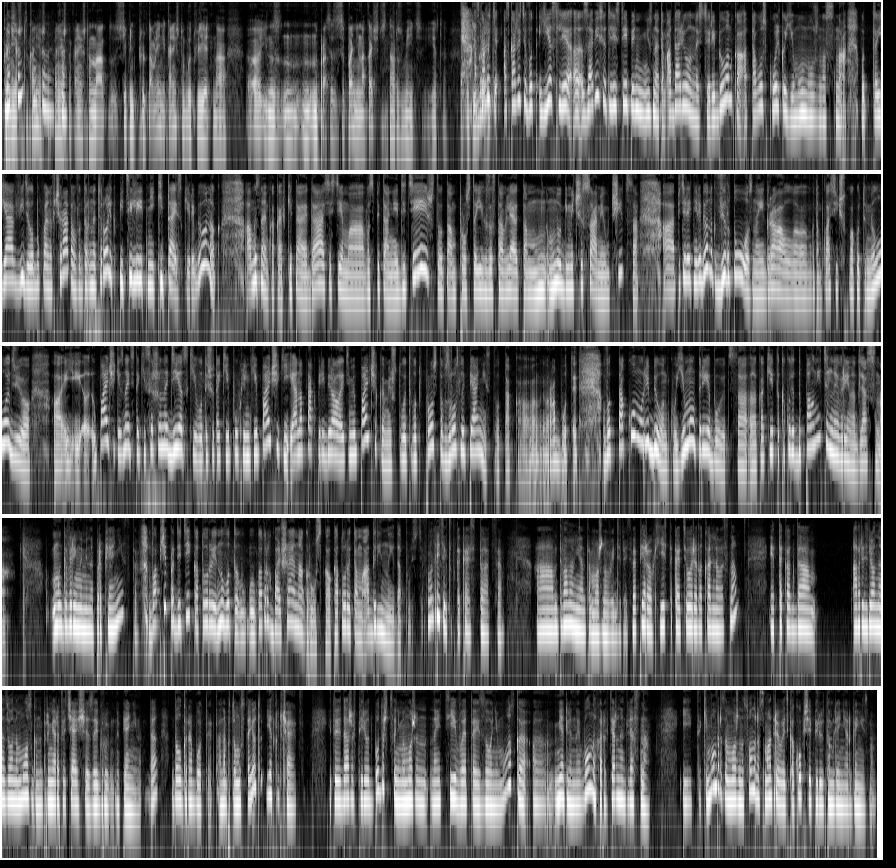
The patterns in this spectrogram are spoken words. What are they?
Конечно, конечно, конечно, конечно. На степень переутомления, конечно, будет влиять на э, и на, на процесс засыпания, и на качество сна, разумеется. И это а скажите, а скажите, вот если э, зависит ли степень, не знаю, там, одаренности ребенка от того, сколько ему нужно сна? Вот я видела буквально вчера там в интернете ролик пятилетний китайский ребенок, а мы знаем, какая в Китае, да, система воспитания детей, что там просто их заставляют там многими часами учиться. А пятилетний ребенок виртуозно играл э, там классическую какую-то мелодию, а, э, пальчики, знаете, такие совершенно детские вот еще такие пухленькие пальчики, и она так перебирала этими пальчиками, что это вот просто взрослый пианист вот так а, работает. Вот такому ребенку ему требуется э, какие-то, какое-то дополнительное время для сна. Мы говорим именно про пианистов? Вообще про детей, которые, ну вот, у которых большая нагрузка, которые там одарены, допустим. Смотрите, тут какая ситуация. А, два момента можно выделить. Во-первых, есть такая теория локального сна. Это когда определенная зона мозга, например, отвечающая за игру на пианино, да, долго работает, она потом устает и отключается. И то есть даже в период бодрствования мы можем найти в этой зоне мозга а, медленные волны, характерные для сна. И таким образом можно сон рассматривать как общее переутомление организма.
